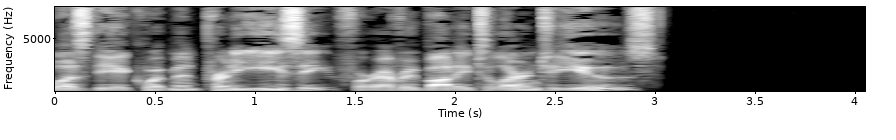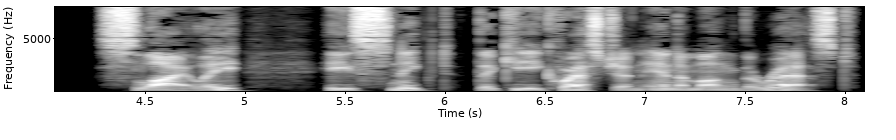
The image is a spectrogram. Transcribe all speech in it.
Was the equipment pretty easy for everybody to learn to use? Slyly, he sneaked the key question in among the rest.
